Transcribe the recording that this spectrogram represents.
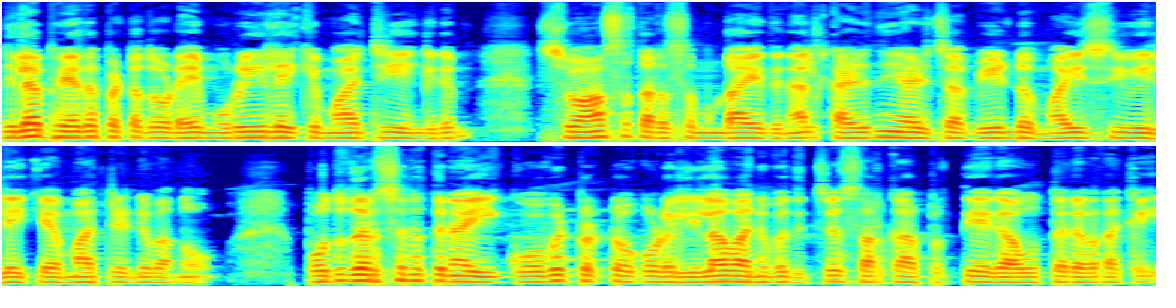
നില ഭേദപ്പെട്ടതോടെ മുറിയിലേക്ക് മാറ്റിയെങ്കിലും ശ്വാസതടസ്സമുണ്ടായതിനാൽ കഴിഞ്ഞയാഴ്ച വീണ്ടും ഐ സിയുയിലേക്ക് മാറ്റേണ്ടി വന്നു. പൊതുദർശനത്തിനായി കോവിഡ് പ്രോട്ടോകോളിൽ ഇളവ് അനുവദിച്ച് സർക്കാർ പ്രത്യേക ഉത്തരവിറക്കി.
